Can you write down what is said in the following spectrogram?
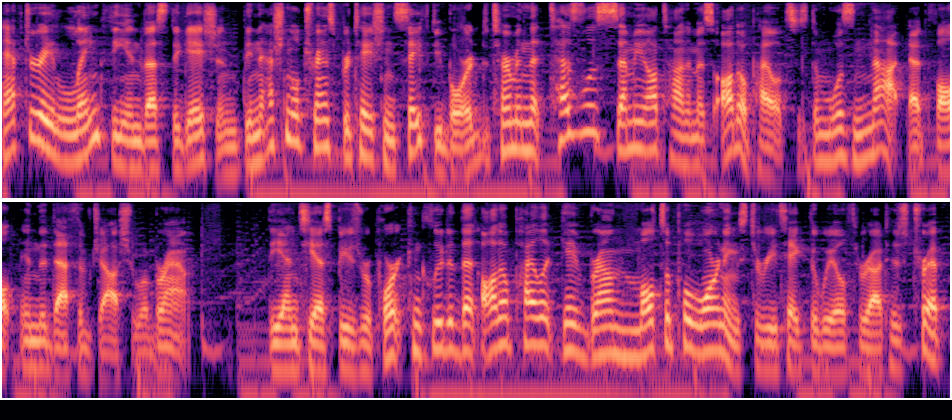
After a lengthy investigation, the National Transportation Safety Board determined that Tesla's semi autonomous autopilot system was not at fault in the death of Joshua Brown. The NTSB's report concluded that Autopilot gave Brown multiple warnings to retake the wheel throughout his trip,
